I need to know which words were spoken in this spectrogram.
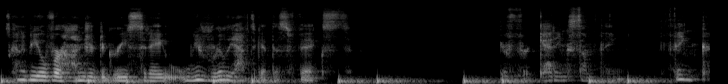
It's gonna be over 100 degrees today. We really have to get this fixed. Forgetting something. Think.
